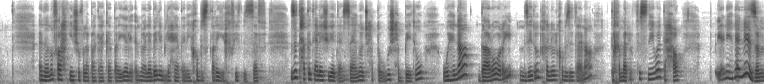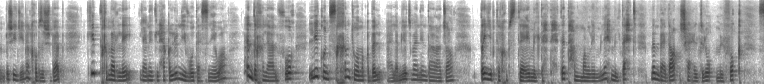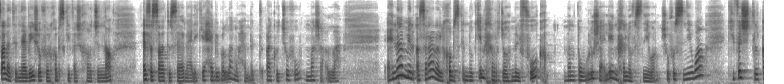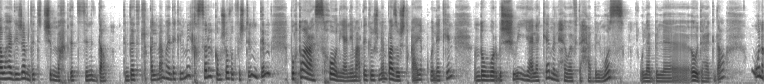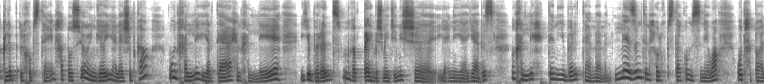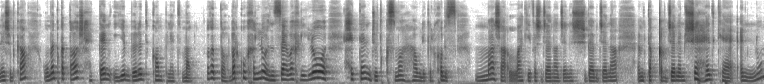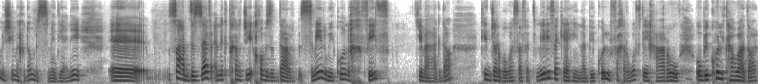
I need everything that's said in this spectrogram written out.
أنا نفرح كي نشوف la pâte هكا طرية لأنه على بالي بلي حيعطيني خبز طري خفيف بزاف. زدت حطيت عليه شوية تاع السانوج حطوا واش حبيتو. وهنا ضروري نزيدو نخلو الخبز تاعنا تخمر في السنيوه تاعها يعني هنا لازم باش يجينا الخبز الشباب كي تخمر لي يعني تلحق لو نيفو تاع السنيوه ندخلها الفوق اللي كنت سخنته من قبل على 180 درجة. طيبت الخبز تاعي من التحت حتى تحمر لي مليح من التحت. من بعد شعلت له من الفوق. صلاة النبي شوفوا الخبز كيفاش خرج لنا. ألف الصلاة والسلام عليك يا حبيب الله محمد. راكو تشوفوا ما شاء الله. هنا من أسرار الخبز إنه كي نخرجوه من الفوق ما نطولوش عليه نخلوه في السنيوة. شوفوا السنيوة كيفاش تلقاوها déjà بدات تشمخ بدات تندى تبدا تتلقى الماء وهذاك الماء يخسر لكم. شوفوا كيفاش تندى. pourtant راه سخون يعني ما عطيتلوش même pas زوج دقائق ولكن ندور بشويه على كامل الحواف تاعها بالموس ولا بالعود هكذا ونقلب الخبز تاعي. نحطوه على شبكة ونخليه يرتاح نخليه يبرد نغطيه باش ما يجينيش يعني يابس. ونخليه حتى يبرد تماما. لازم تنحوا الخبز تاعكم السنيوة وتحطوه على شبكة وما تقطعوش حتى يبرد كومبليتمون. غطوه برك وخلوه نساوه خلوه حتى نجو تقسموه هاوليك الخبز. ما شاء الله كيفاش جانا جانا الشباب جانا متقب جانا مشهد كأنه ماشي مخدوم بالسميد. يعني آه صعب بزاف أنك تخرجي خبز الدار بالسميد ويكون خفيف كيما هكذا. كي تجربوا وصفة ميليسا كاهنة بكل فخر وافتخار وبكل تواضع.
